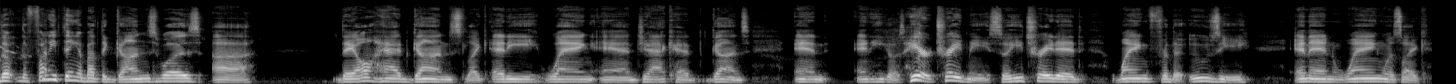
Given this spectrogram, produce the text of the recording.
the the funny thing about the guns was uh they all had guns like Eddie Wang and Jack had guns. And and he goes here trade me. So he traded Wang for the Uzi. And then Wang was like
